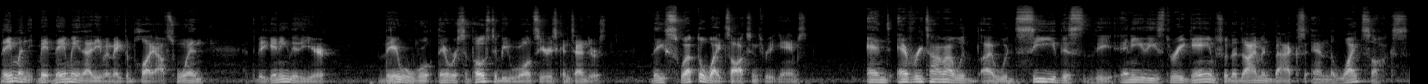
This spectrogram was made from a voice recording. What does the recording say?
They may, they may not even make the playoffs. When at the beginning of the year, they were they were supposed to be World Series contenders. They swept the White Sox in three games. And every time I would I would see this the any of these three games for the Diamondbacks and the White Sox,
